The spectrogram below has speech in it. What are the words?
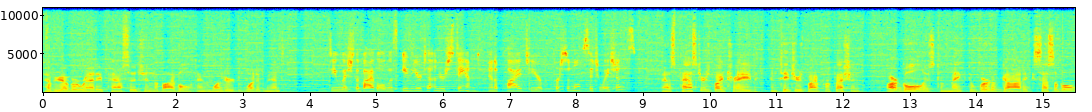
Have you ever read a passage in the Bible and wondered what it meant? Do you wish the Bible was easier to understand and apply to your personal situations? As pastors by trade and teachers by profession, our goal is to make the Word of God accessible,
